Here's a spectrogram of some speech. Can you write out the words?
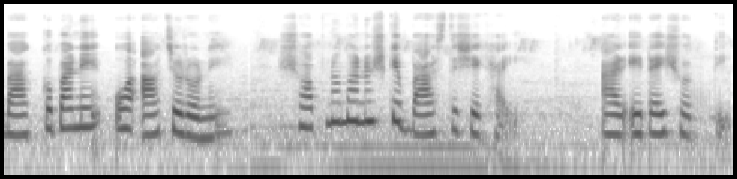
বাক্যপানে ও আচরণে। স্বপ্ন মানুষকে বাঁচতে শেখায়। আর এটাই সত্যি।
